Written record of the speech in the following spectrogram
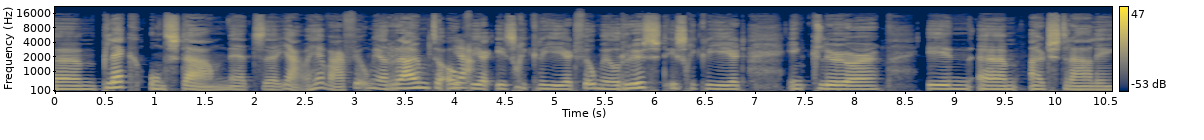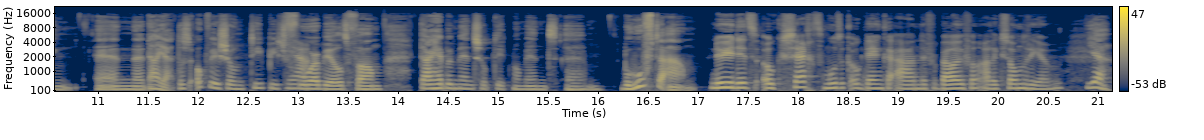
ehm, plek ontstaan, met, eh, ja, hè, waar veel meer ruimte ook Ja. weer is gecreëerd, veel meer rust is gecreëerd in kleur, in ehm, uitstraling. En eh, nou ja, dat is ook weer zo'n typisch Ja. voorbeeld van, daar hebben mensen op dit moment ehm, behoefte aan. Nu je dit ook zegt, moet ik ook denken aan de verbouwing van Alexandrium. Ja,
